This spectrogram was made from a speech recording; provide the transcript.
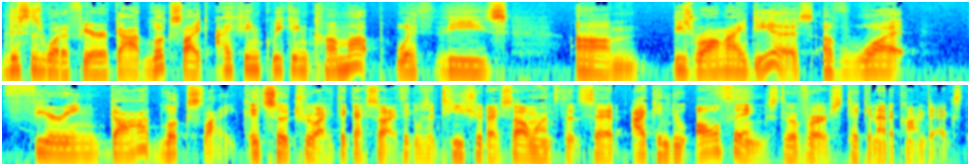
this is what a fear of God looks like. I think we can come up with these um, these wrong ideas of what fearing God looks like. It's so true. I think I saw. I think it was a T-shirt I saw once that said, "I can do all things through a verse taken out of context."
